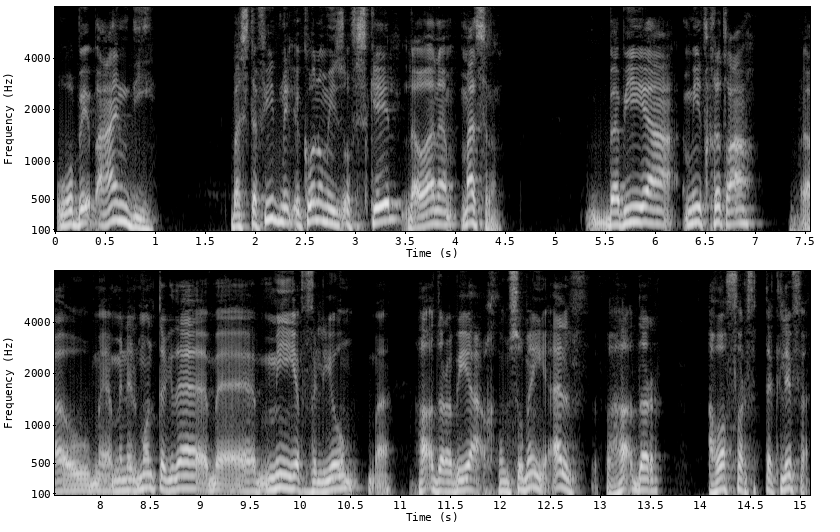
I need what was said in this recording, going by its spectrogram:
وبيبقى عندي بستفيد من ال economies of scale لو أنا مثلا ببيع 100 قطعة أو من المنتج ده 100 في اليوم هقدر أبيع 500 ألف فهقدر أوفر في التكلفة.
